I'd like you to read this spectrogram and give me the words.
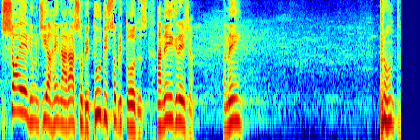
só Ele um dia reinará sobre tudo e sobre todos. Amém, igreja? Amém? Pronto.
